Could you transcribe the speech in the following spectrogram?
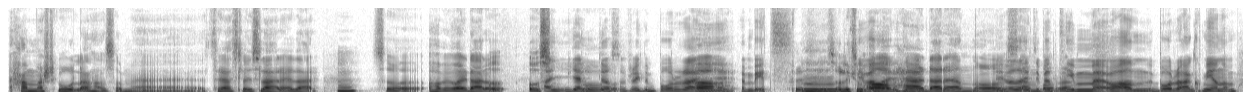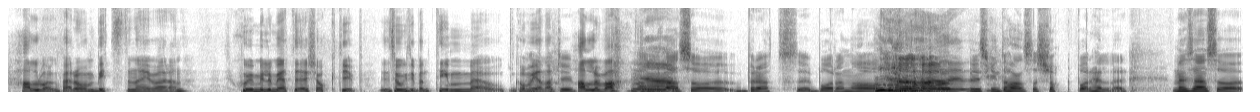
Hammarskolan, han som är träslöjdslärare där. Mm. Så har vi varit där och, och, Han hjälpte och, oss och försökte borra Ja. i en bits. Precis, Mm. och liksom Vi var där i typ avhärda den och Vi var där i typ en borra. timme och han borrade, han kom igenom halva ungefär och en bits den är ju vad är den? Sju millimeter tjock typ. Det tog typ en timme och kom igenom Typ. halva. Halva Ja. så bröts borren av. vi ska inte ha en så tjock borr heller. Men sen så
